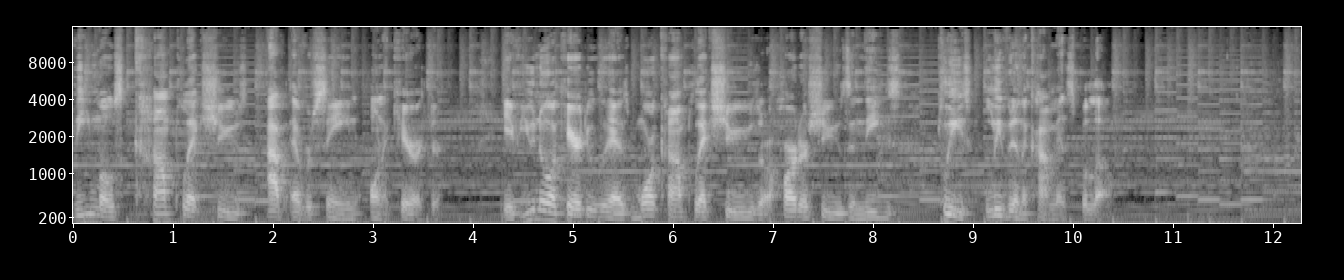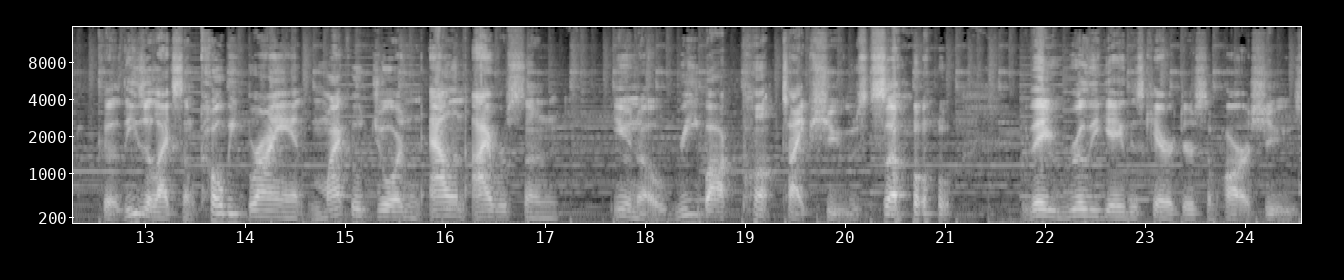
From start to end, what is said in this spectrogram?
the most complex shoes I've ever seen on a character. If you know a character who has more complex shoes or harder shoes than these, please leave it in the comments below. Because these are like some Kobe Bryant, Michael Jordan, Allen Iverson, you know, Reebok pump type shoes. So they really gave this character some hard shoes.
